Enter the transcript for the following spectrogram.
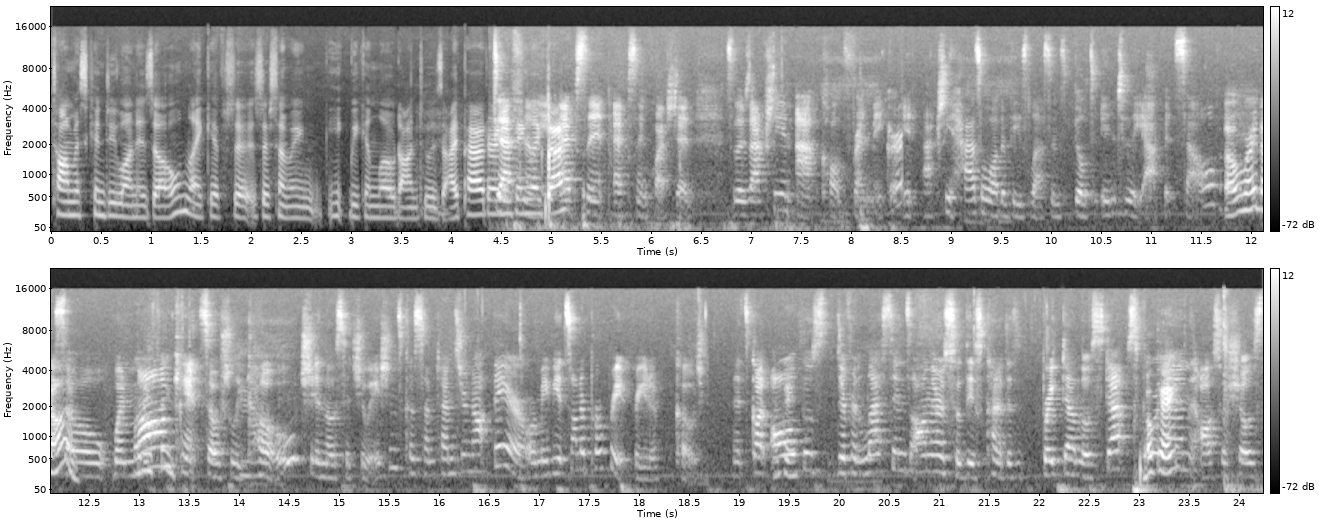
Tomas can do on his own? Like, if there, is there something he, we can load onto his iPad or anything like that? Excellent, excellent question. So there's actually an app called Friendmaker. It actually has a lot of these lessons built into the app itself. Oh, right on. So when What mom can't socially coach in those situations because sometimes you're not there or maybe it's not appropriate for you to coach. And it's got all Okay. of those different lessons on there. So this kind of this break down those steps for Okay. them. It also shows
